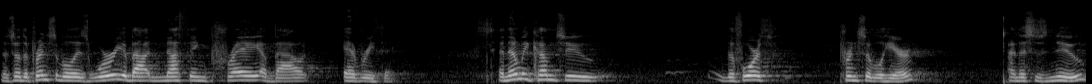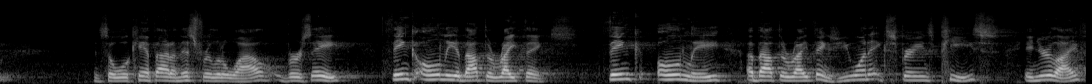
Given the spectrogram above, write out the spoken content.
And so the principle is worry about nothing, pray about everything. And then we come to the fourth principle here, and this is new. And so we'll camp out on this for a little while. Verse 8 think only about the right things. Think only about the right things. You want to experience peace in your life,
